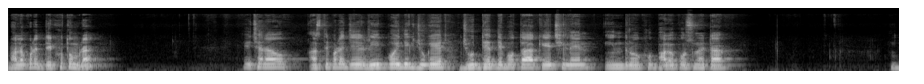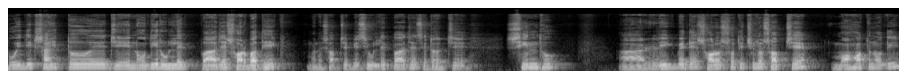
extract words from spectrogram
ভালো করে দেখো তোমরা। এছাড়াও আসতে পারে যে ঋগ বৈদিক যুগের যুদ্ধের দেবতা কে ছিলেন? ইন্দ্র, খুব ভালো প্রশ্ন এটা। বৈদিক সাহিত্যে যে নদীর উল্লেখ পাওয়া যায় সর্বাধিক মানে সবচেয়ে বেশি উল্লেখ পাওয়া যায় সেটা হচ্ছে সিন্ধু। আর ঋগ্বেদে সরস্বতী ছিল সবচেয়ে মহৎ নদী,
